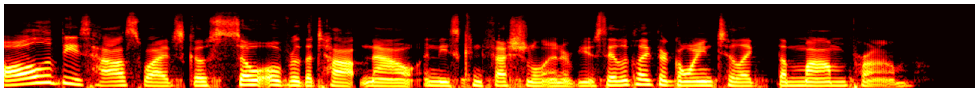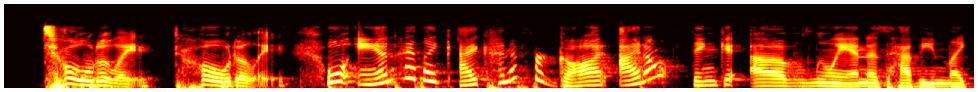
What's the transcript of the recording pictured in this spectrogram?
all of these housewives go so over the top now in these confessional interviews. They look like they're going to like the mom prom. Totally, totally. Well, and I like I kind of forgot. I don't think of Luann as having like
